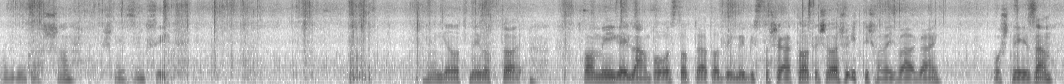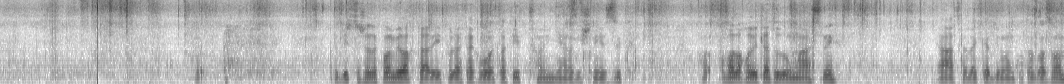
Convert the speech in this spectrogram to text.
Menjünk lassan, és nézzünk szét. Igen, ott még ott a, van még egy lámpaosztop, tehát addig még biztos eltart, és ráadásul itt is van egy vágány. Most nézem. Ez biztos ezek valami raktárépületek voltak itt, ha mindjárt is nézzük. Ha valahol itt le tudunk mászni, átvedekedni magunkat a gazon.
